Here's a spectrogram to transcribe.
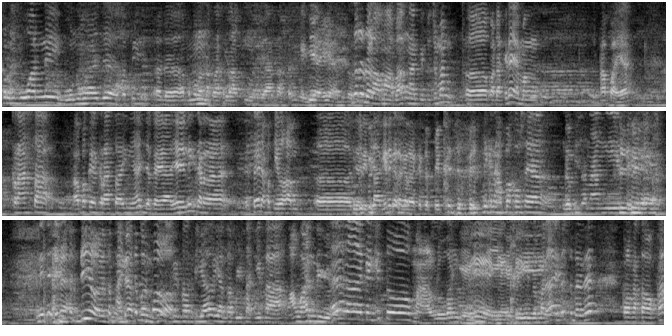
perempuan nih bunuh aja tapi ada apa kalau anak laki-laki diangkat kan kayak gitu. Iya, iya, betul. Itu udah lama banget gitu. Cuman eh, pada akhirnya emang apa ya? Kerasa apa kayak kerasa ini aja kayak ya ini karena saya dapat ilham eh, cerita gini gara-gara kejepit kejepit ini kenapa kok saya nggak bisa nangis gitu kan. ini ini sedih loh sedih Ada konstruksi sosial yang nggak bisa kita lawan gitu. Eh, eh, kayak gitu, malu kan gengsi, Iya, kayak gengsi. gitu. Padahal itu sebenarnya kalau kata Oka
